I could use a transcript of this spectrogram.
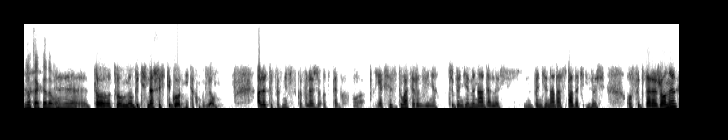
No tak, wiadomo. E, to, to ma być na 6 tygodni, tak mówią. Ale to pewnie wszystko zależy od tego, jak się sytuacja rozwinie. Czy będziemy nadal, będzie nadal spadać ilość osób zarażonych,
